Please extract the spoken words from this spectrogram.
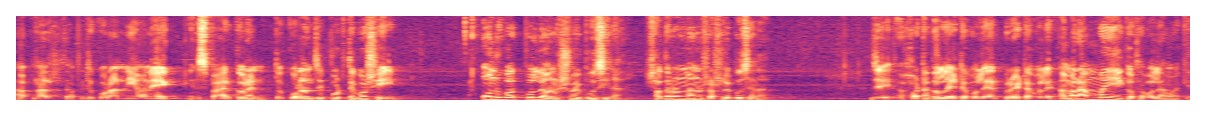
আপনার, আপনি তো কোরআন নিয়ে অনেক ইন্সপায়ার করেন। তো কোরআন যে পড়তে বসি, অনুবাদ পড়লে অনেক সময় বুঝি না। সাধারণ মানুষ আসলে বুঝে না। যে হঠাৎ আল্লাহ এটা বলে, এরপরে এটা বলে। আমার আম্মাই এই কথা বলে আমাকে।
